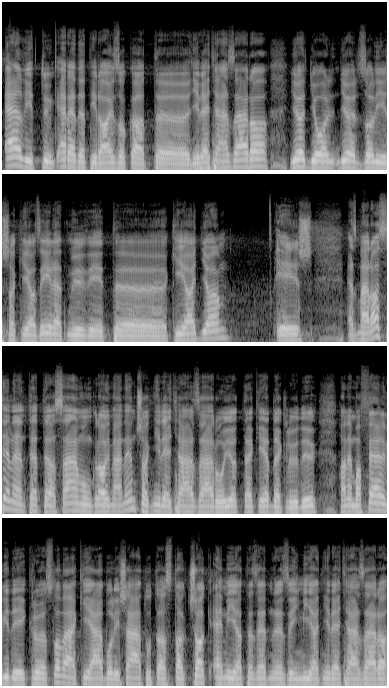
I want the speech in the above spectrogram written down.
elvittünk eredeti rajzokat Nyíregyházára, jött György Zoli is, aki az életművét kiadja, és ez már azt jelentette a számunkra, hogy már nem csak Nyíregyházáról jöttek érdeklődők, hanem a felvidékről, Szlovákiából is átutaztak, csak emiatt az rendezvény miatt Nyíregyházára,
